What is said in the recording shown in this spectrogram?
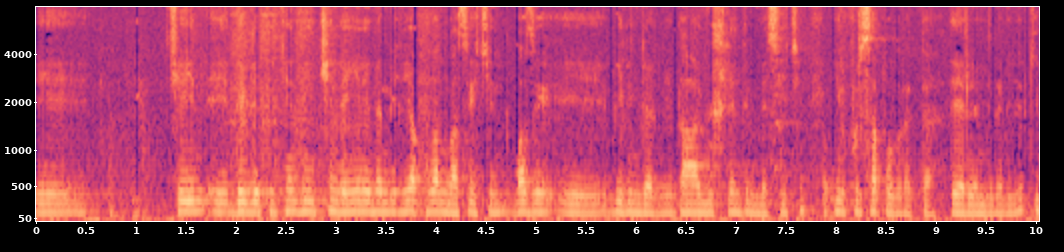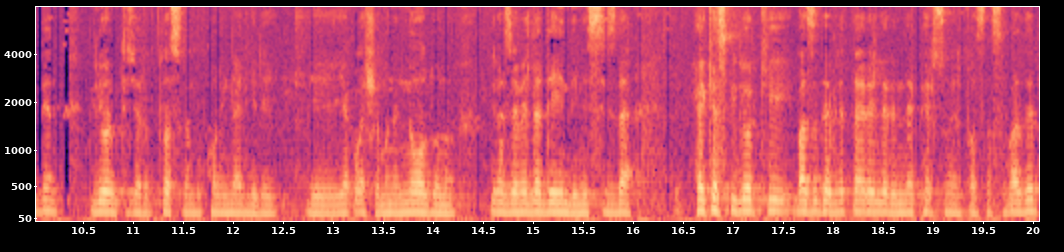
e, şeyin e, devletin kendi içinde yeniden bir yapılanması için bazı e, birimlerini daha güçlendirmesi için bir fırsat olarak da değerlendirebilir ki ben biliyorum ticaret odasının bu konuyla ilgili e, yaklaşımının ne olduğunu biraz evvel de değindiniz siz de herkes biliyor ki bazı devlet dairelerinde personel fazlası vardır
